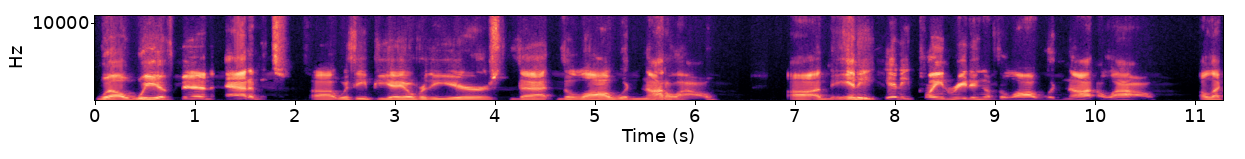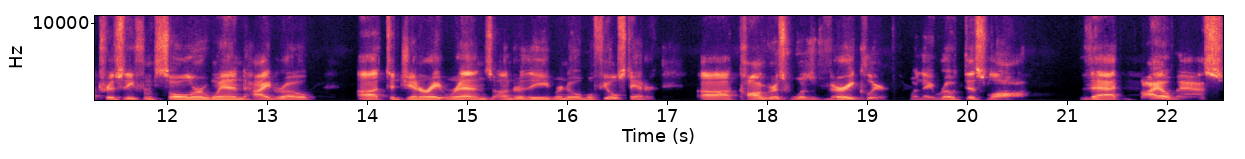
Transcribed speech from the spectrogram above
Well, we have been adamant uh, with EPA over the years that the law would not allow uh, any any plain reading of the law would not allow electricity from solar, wind, hydro uh, to generate RINs under the renewable fuel standard. Uh, Congress was very clear when they wrote this law that biomass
